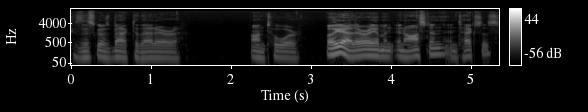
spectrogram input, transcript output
Because this goes back to that era on tour. Oh, yeah, there I am in, in Austin, in Texas.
